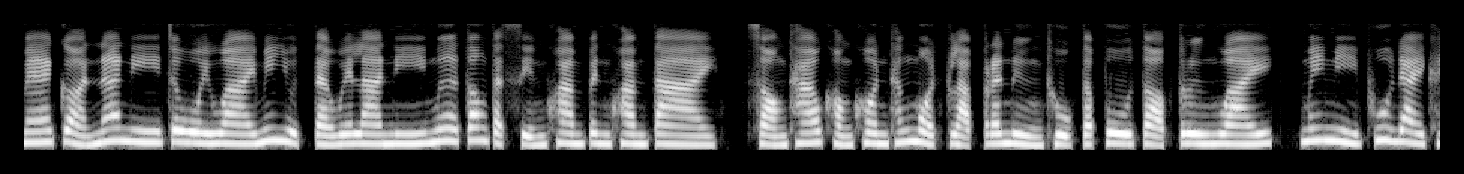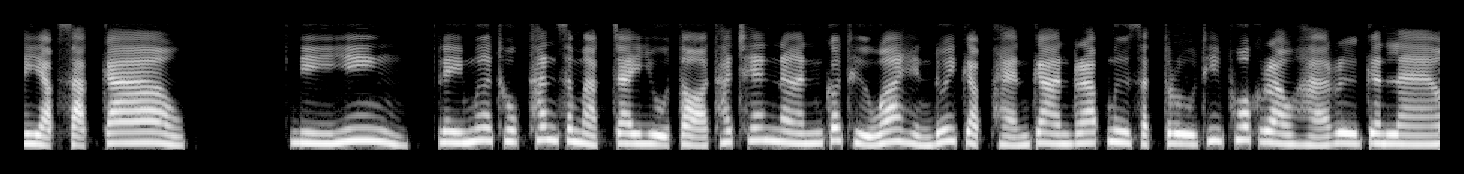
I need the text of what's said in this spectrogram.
แม้ก่อนหน้านี้จะโวยวายไม่หยุดแต่เวลานี้เมื่อต้องตัดสินความเป็นความตาย สองเท้าของคนทั้งหมดกลับประหนึ่งถูกตะปูตอกตรึงไว้ ไม่มีผู้ใดขยับสักก้าวดียิ่ง ในเมื่อทุกท่านสมัครใจอยู่ต่อถ้าเช่นนั้น ก็ถือว่าเห็นด้วยกับแผนการรับมือศัตรูที่พวกเราหารือกันแล้ว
